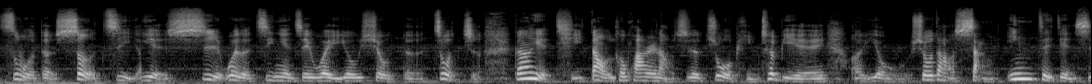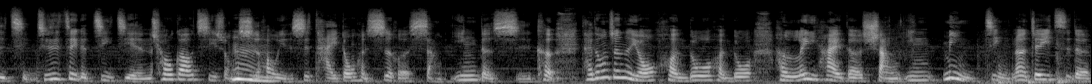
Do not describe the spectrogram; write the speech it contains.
座的设计也是为了纪念这位优秀的作者。刚刚也提。到和华人老师的作品，特别呃有说到赏樱这件事情。其实这个季节秋高气爽的时候，也是台东很适合赏樱的时刻。台东真的有很多很多很厉害的赏樱秘境。那这一次的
